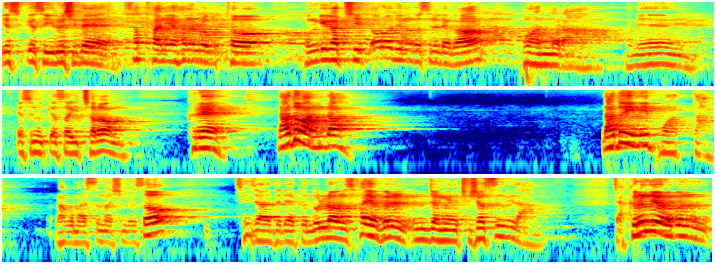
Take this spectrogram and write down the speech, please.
예수께서 이르시되 사탄이 하늘로부터 번개같이 떨어지는 것을 내가 보았노라. 아멘. 예수님께서 이처럼 그래 나도 안다. 나도 이미 보았다. 라고 말씀하시면서 제자들의 그 놀라운 사역을 인정해 주셨습니다. 자, 그런데 여러분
